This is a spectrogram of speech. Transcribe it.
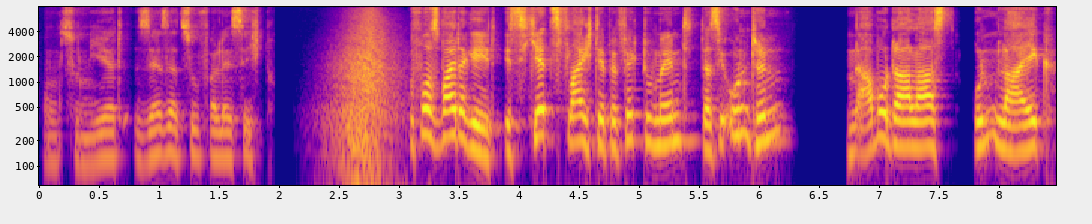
funktioniert, sehr, sehr zuverlässig. Bevor es weitergeht, ist jetzt vielleicht der perfekte Moment, dass ihr unten ein Abo dalasst und ein Like.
